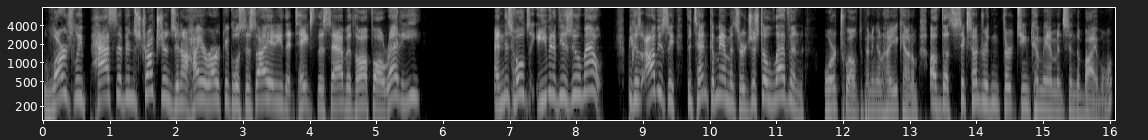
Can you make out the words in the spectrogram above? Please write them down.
largely passive instructions in a hierarchical society that takes the Sabbath off already. And this holds even if you zoom out. Because obviously, the Ten Commandments are just 11 or 12, depending on how you count them, of the 613 commandments in the Bible.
